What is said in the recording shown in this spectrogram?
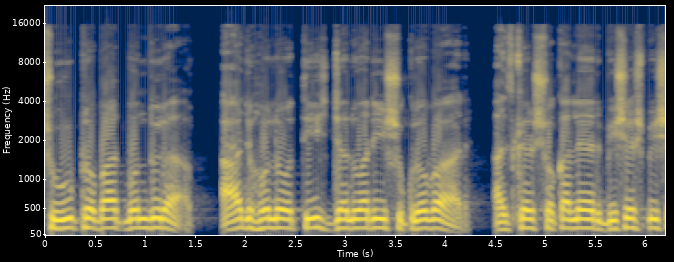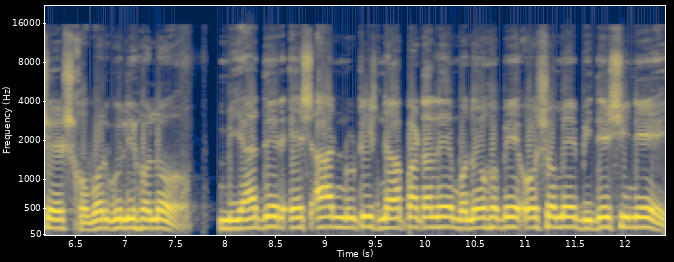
সুপ্রভাত বন্ধুরা, আজ হলো তিরিশ জানুয়ারি শুক্রবার। আজকের সকালের বিশেষ বিশেষ খবরগুলি হলো, মিয়াদের এস আর নোটিশ না পাঠালে মনে হবে অসমে বিদেশি নেই।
